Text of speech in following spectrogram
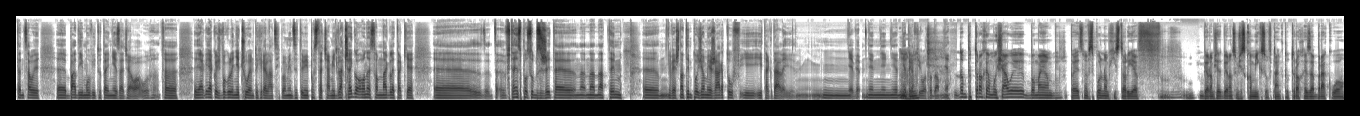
ten cały e, buddy movie tutaj nie zadziałał. To jak, jakoś w ogóle nie czułem tych relacji pomiędzy tymi postaciami. Dlaczego one są nagle takie e, w ten sposób zżyte na, na, na tym, e, wiesz, na tym poziomie żartów i, i tak dalej. Nie wiem, nie, nie, nie, nie mhm. trafiło to do mnie. No, trochę musiały, bo mają powiedzmy wspólną historię w, biorą się, biorącą się z komiksów, tak? Tu trochę zabrakło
